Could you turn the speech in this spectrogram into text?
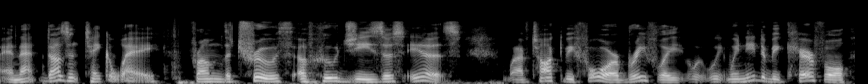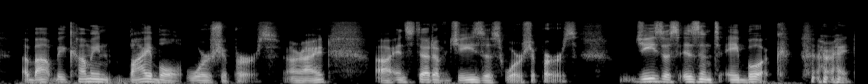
And that doesn't take away from the truth of who Jesus is. I've talked before briefly, we, we need to be careful about becoming Bible worshipers, all right, uh, instead of Jesus worshipers. Jesus isn't a book, all right.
